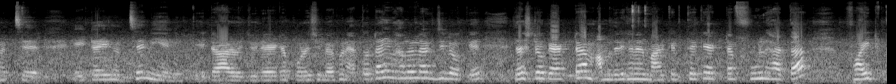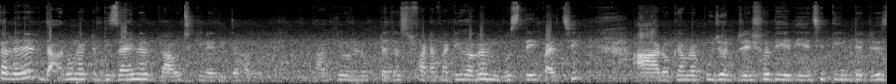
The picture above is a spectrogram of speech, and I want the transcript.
হচ্ছে এইটাই হচ্ছে নিয়ে নিক। এটা আর ওই জুয়েলারিটা পরেছিল এখন। এতটাই ভালো লাগছিল ওকে। জাস্ট ওকে একটা, আমাদের এখানের মার্কেট থেকে একটা ফুল হাতা, হোয়াইট কালারের দারুণ একটা ডিজাইনার ব্লাউজ কিনে দিতে হবে। বাকি ওর লুকটা জাস্ট ফাটাফাটি হবে, আমি বুঝতেই পারছি। আর ওকে আমরা পুজোর ড্রেসও দিয়ে দিয়েছি, তিনটে ড্রেস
